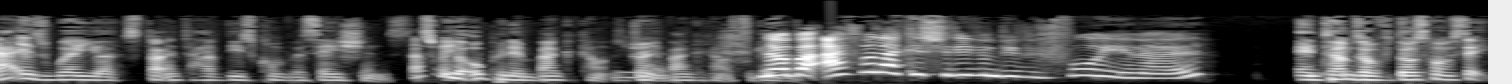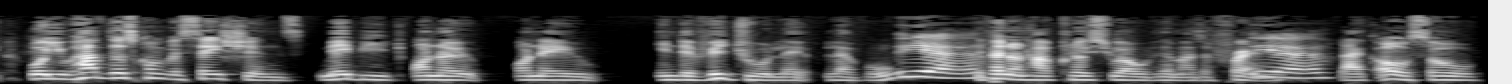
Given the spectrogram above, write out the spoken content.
That is where you're starting to have these conversations. That's where you're opening bank accounts, joint bank accounts together. no but i feel like it should even be before you know in terms of those conversations well you have those conversations maybe on a on a individual le- level yeah depending on how close you are with them as a friend Yeah. like oh so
